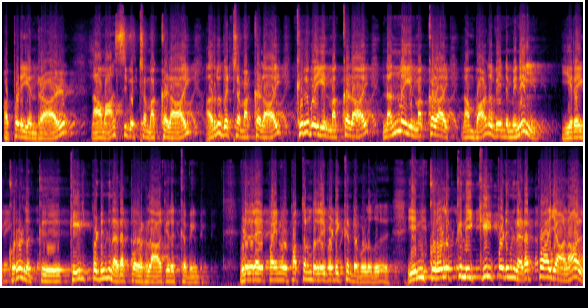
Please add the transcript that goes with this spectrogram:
அப்படி என்றால் நாம் ஆசி பெற்ற மக்களாய் அருள் பெற்ற மக்களாய் கிருபையின் மக்களாய் நன்மையின் மக்களாய் நாம் வாழ வேண்டுமெனில் இறை குரலுக்கு கீழ்ப்படிந்து நடப்பவர்களாக இருக்க வேண்டும். விடுதலை பயனுள் பத்தொன்பதை படிக்கின்ற பொழுது என் குரலுக்கு நீ கீழ்ப்படிந்து நடப்பாயானால்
